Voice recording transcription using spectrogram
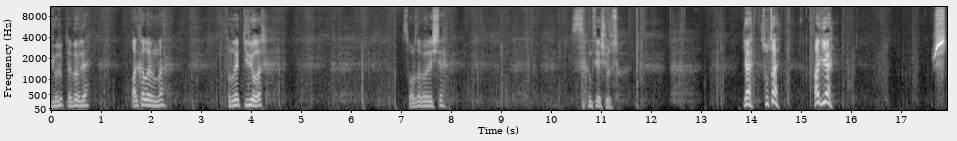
görüp de böyle arkalarından fırlayıp gidiyorlar. Sonra da böyle işte sıkıntı yaşıyoruz. Gel Sultan. Hadi gel. Şşt.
